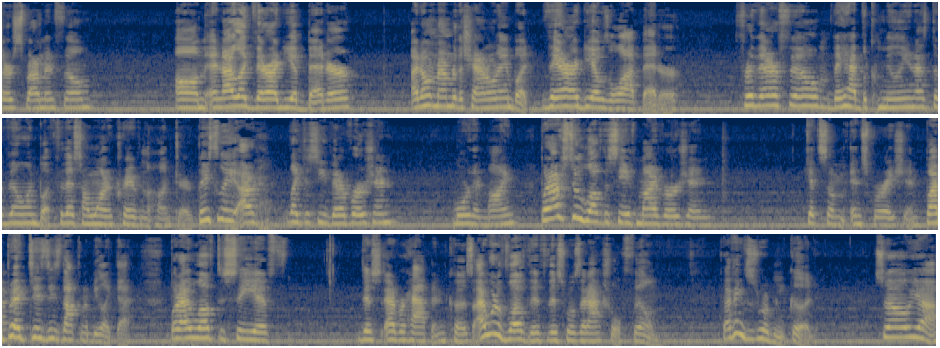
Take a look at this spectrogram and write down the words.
third Spider-Man film, um, and I like their idea better. I don't remember the channel name, but their idea was a lot better. For their film, they had the Chameleon as the villain, but for this, I wanted Kraven the Hunter. Basically, I'd like to see their version more than mine, but I would still love to see if my version gets some inspiration. But I bet Disney's not going to be like that. But I love to see if this ever happened, because I would have loved if this was an actual film. I think this would have been good. So, yeah.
